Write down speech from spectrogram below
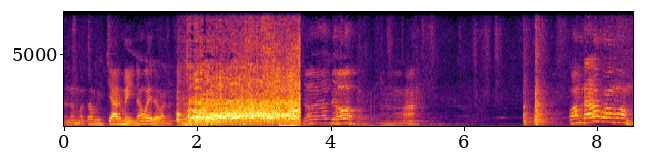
અને અમે તો અમે ચાર મહિના હોય રહેવાના. ઓમ ડાળો ઓમ ઓમ.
